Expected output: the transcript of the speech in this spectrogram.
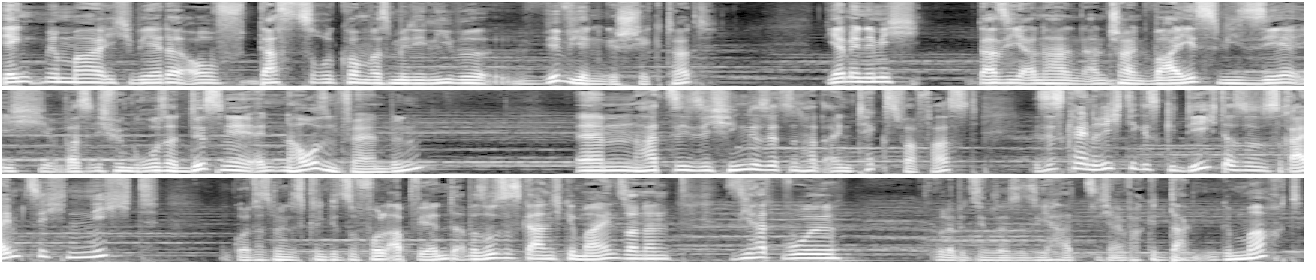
denke mir mal, ich werde auf das zurückkommen, was mir die liebe Vivian geschickt hat. Die hat mir nämlich, da sie anscheinend weiß, wie sehr ich, was ich für ein großer Disney-Entenhausen-Fan bin, ähm, hat sie sich hingesetzt und hat einen Text verfasst. Es ist kein richtiges Gedicht, also es reimt sich nicht um Gottes Willen, das klingt jetzt so voll abwehrend, aber so ist es gar nicht gemeint, sondern sie hat wohl, oder beziehungsweise sie hat sich einfach Gedanken gemacht,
